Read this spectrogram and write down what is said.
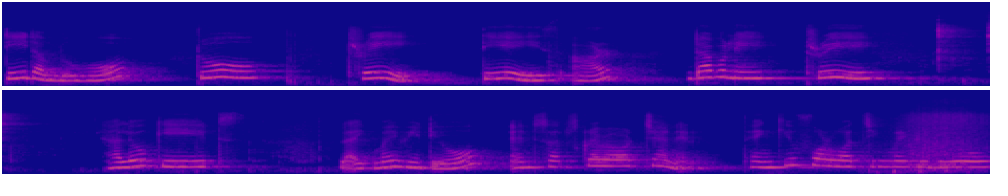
T W O. Two. Three. T H R double E. Three. Hello kids. Like my video and subscribe our channel. Thank you for watching my video.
